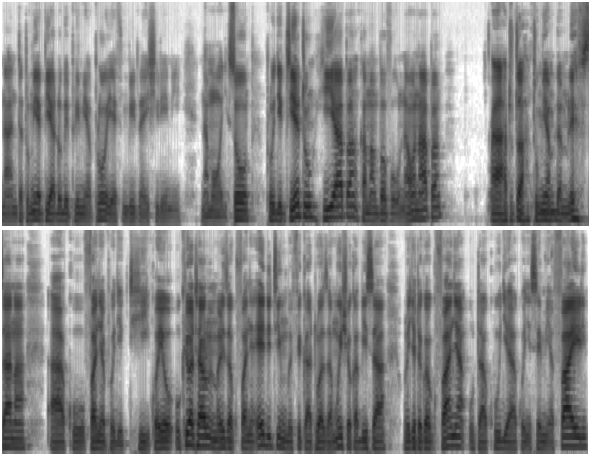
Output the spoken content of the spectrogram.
na nitatumia pia Adobe Premiere Pro ya 2021. So project yetu hii hapa kama ambavyo unaona hapa hatutatumia muda mrefu sana uh, kufanya project hii. Kwa hiyo ukiwa tayari umemaliza kufanya editing, umefika hatua za mwisho kabisa, unachotakiwa kufanya utakuja kwenye sehemu ya faili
